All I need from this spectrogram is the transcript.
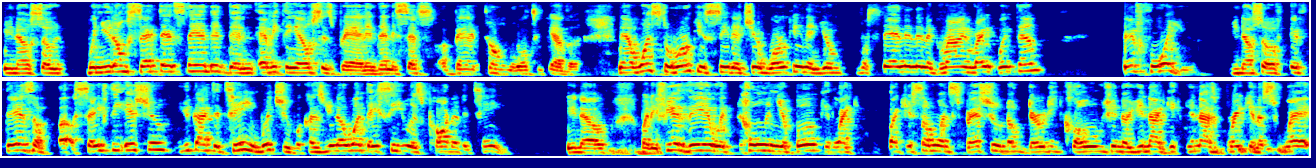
You know, so when you don't set that standard, then everything else is bad, and then it sets a bad tone altogether. Now, once the workers see that you're working and you're standing in the grind right with them, they're for you. You know, so if, if there's a, a safety issue, you got the team with you because you know what? They see you as part of the team. You know, but if you're there with holding your book, like like you're someone special, no dirty clothes. You know, you're not get, you're not breaking a sweat.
